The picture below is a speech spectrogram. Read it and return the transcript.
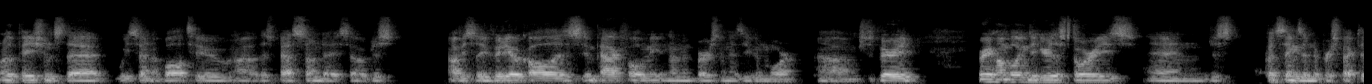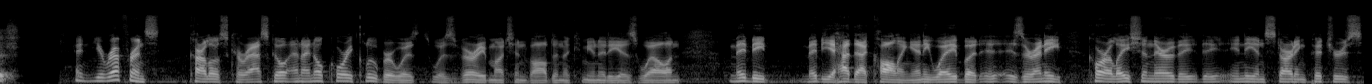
one of the patients that we sent a ball to uh, this past Sunday. So just obviously, video call is impactful. Meeting them in person is even more. Um, just very very humbling to hear the stories and just puts things into perspective. And you referenced Carlos Carrasco, and I know Corey Kluber was was very much involved in the community as well. And maybe maybe you had that calling anyway, but is there any correlation there? The the Indian starting pitchers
